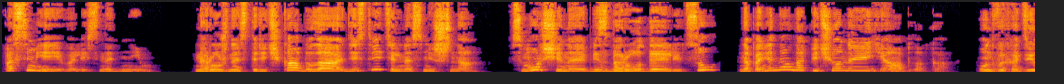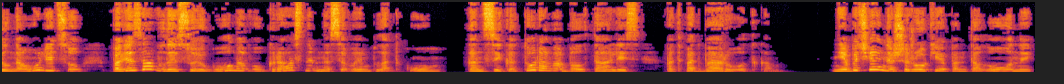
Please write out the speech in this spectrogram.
посмеивались над ним. Наружность старичка была действительно смешна. Сморщенное безбородое лицо напоминало печеное яблоко. Он выходил на улицу, повязав лысую голову красным носовым платком, концы которого болтались под подбородком. Необычайно широкие панталоны,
